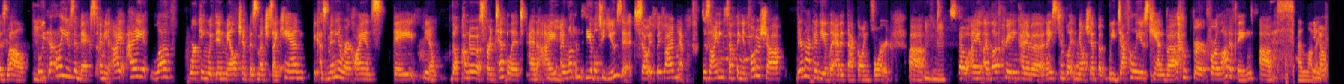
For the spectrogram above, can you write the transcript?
as well. But we definitely use a mix. I mean i i love working within MailChimp as much as I can because many of our clients they, you know, they'll come to us for a template and mm-hmm. I, I want them to be able to use it. So if, if I'm yep. designing something in Photoshop, they're not going to be able to edit that going forward. Um, mm-hmm. So I, I, love creating kind of a, a, nice template in Mailchimp, but we definitely use Canva for for a lot of things. Um, yes, I love it. Know,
